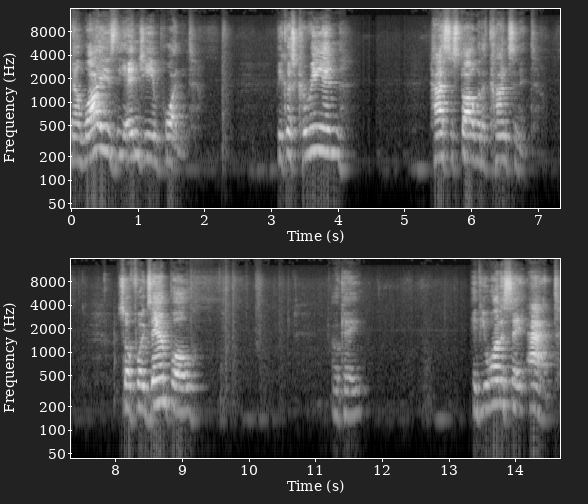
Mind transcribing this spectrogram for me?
Now, why is the NG important? Because Korean has to start with a consonant. So for example, okay, if you want to say at,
